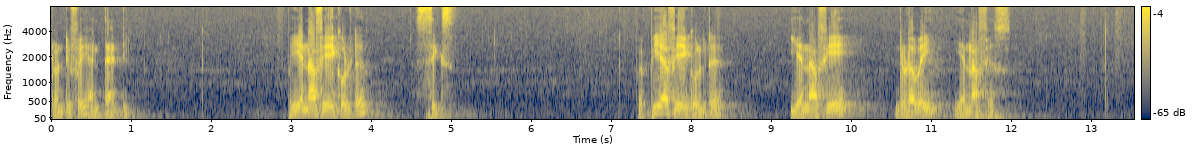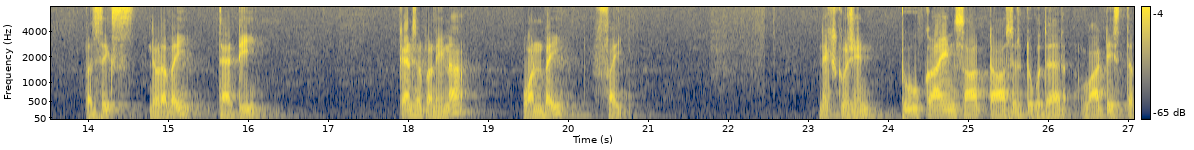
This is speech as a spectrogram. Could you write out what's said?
twenty five and thirty இப்போ n of A equal to six இப்போ P of A equal to n of A divide by n of S இப்போ six divide by thirty cancel பண்ணிங்கன்னா one by five next question two coins are tossed together what is the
